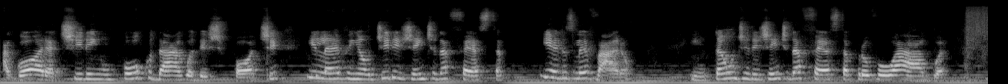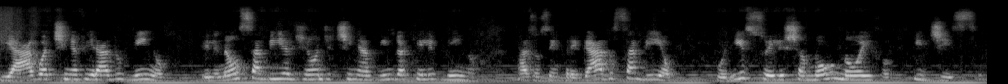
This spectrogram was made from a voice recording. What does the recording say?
Agora tirem um pouco da água deste pote e levem ao dirigente da festa. E eles levaram. Então o dirigente da festa provou a água, e a água tinha virado vinho. Ele não sabia de onde tinha vindo aquele vinho, mas os empregados sabiam. Por isso ele chamou o noivo e disse:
